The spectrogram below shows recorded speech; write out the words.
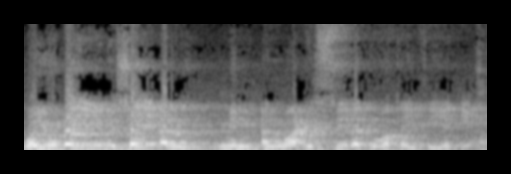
ويبين شيئا من أنواع الصله وكيفيتها.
